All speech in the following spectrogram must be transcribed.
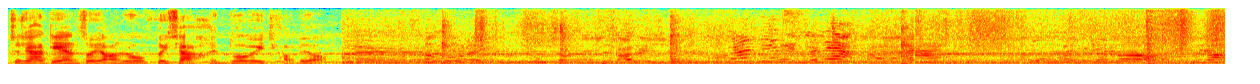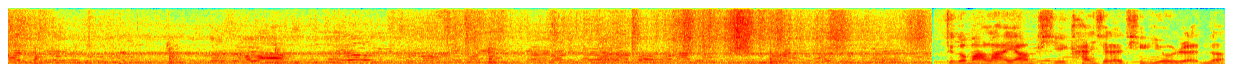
这家店做羊肉会下很多味调料。这个麻辣羊皮看起来挺诱人的。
